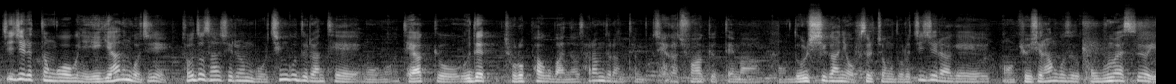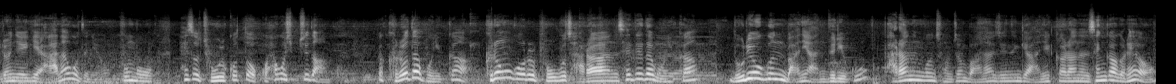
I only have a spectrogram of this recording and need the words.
찌질했던 거 그냥 얘기하는 거지. 저도 사실은 뭐 친구들한테 뭐 대학교 의대 졸업하고 만난 사람들한테 뭐 제가 중학교 때 막 놀 시간이 없을 정도로 찌질하게 어, 교실 한 곳에서 공부만 했어요 이런 얘기 안 하거든요. 그건 뭐 해서 좋을 것도 없고 하고 싶지도 않고. 그러니까 그러다 보니까 그런 거를 보고 자란 세대다 보니까 노력은 많이 안 들이고 바라는 건 점점 많아지는 게 아닐까라는 생각을 해요.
